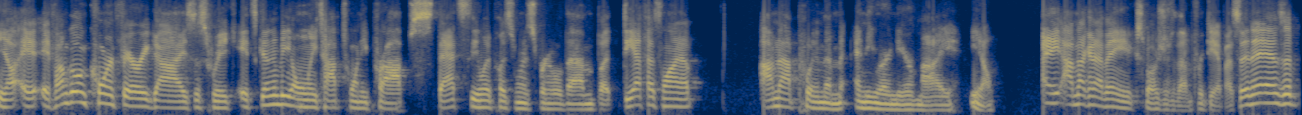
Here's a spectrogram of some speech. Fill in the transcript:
You know, if I'm going Korn Ferry guys this week, it's going to be only top 20 props. That's the only place I'm going to sprinkle them. But DFS lineup, I'm not putting them anywhere near my, you know, I, am not going to have any exposure to them for DFS. And it ends up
